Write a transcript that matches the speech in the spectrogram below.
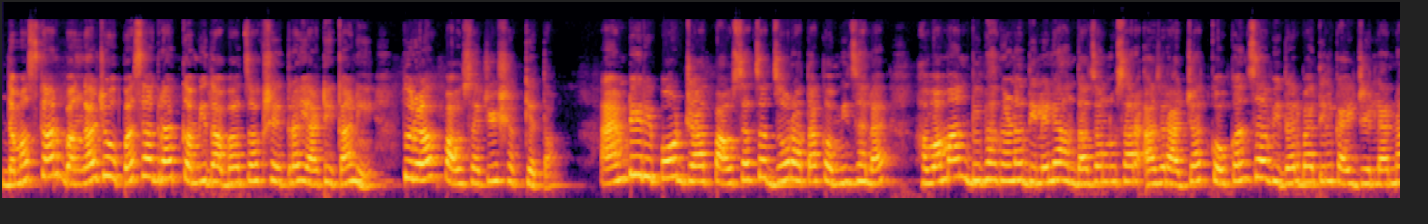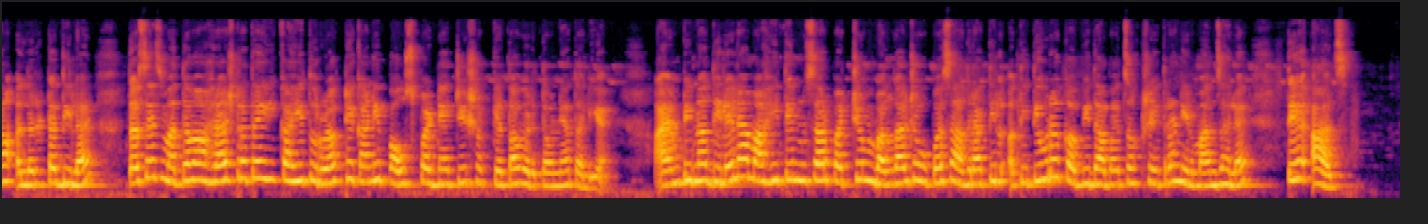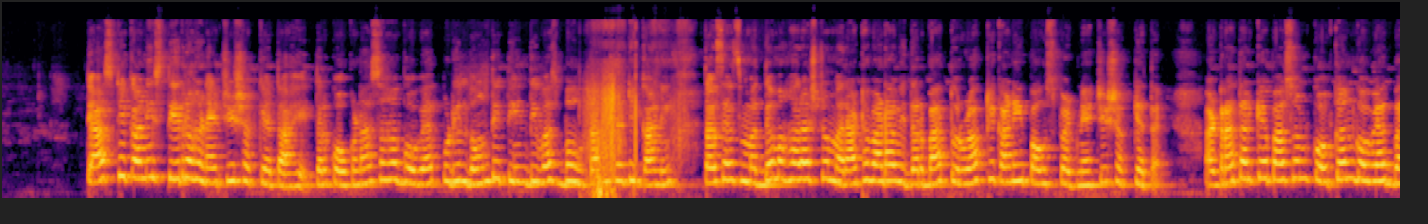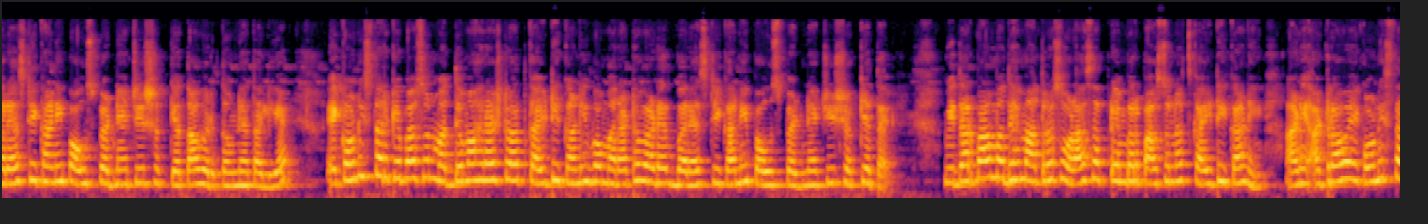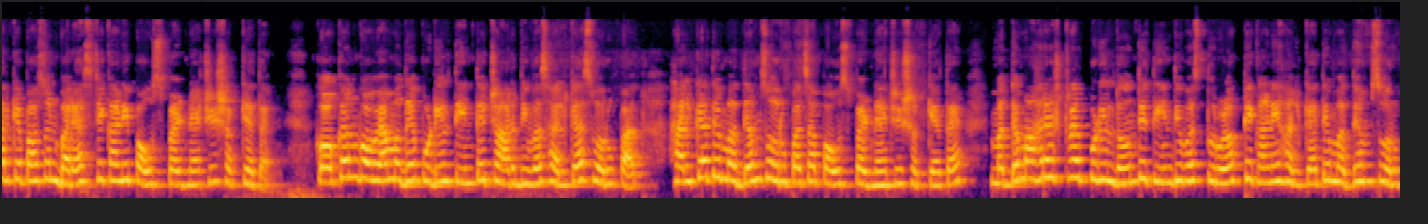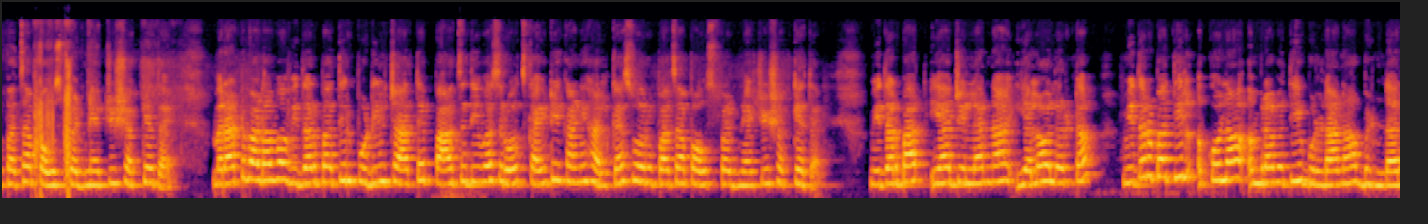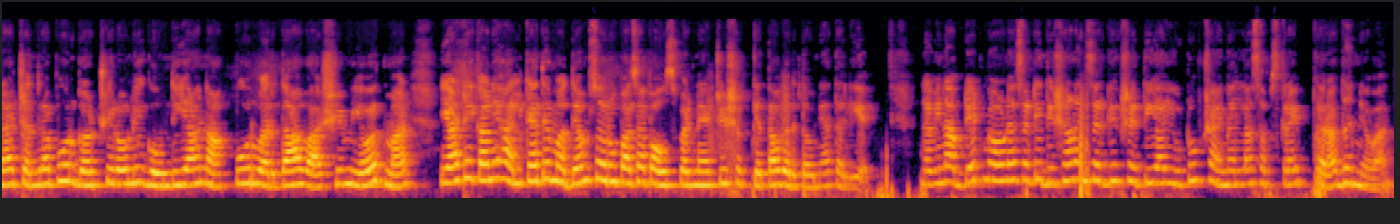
नमस्कार बंगालच्या उपसागरात कमी दाबाचं क्षेत्र या ठिकाणी तुरळक पावसाची शक्यता. आय एम डी रिपोर्ट ज्यात पावसाचा जोर आता कमी झालाय. हवामान विभागानं दिलेल्या अंदाजानुसार आज राज्यात कोकणसह विदर्भातील काही जिल्ह्यांना अलर्ट दिलाय. तसेच मध्य महाराष्ट्रातही काही तुरळक ठिकाणी पाऊस पडण्याची शक्यता वर्तवण्यात आली आहे. आय एम टीनं दिलेल्या माहितीनुसार पश्चिम बंगालच्या उपसागरातील अतितीव्र कमी दाबाचं क्षेत्र निर्माण झालंय. ते आज त्याच ठिकाणी स्थिर राहण्याची शक्यता आहे. तर कोकणासह गोव्यात पुढील दोन ते तीन दिवस बहुतांश ठिकाणी तसेच मध्य महाराष्ट्र मराठवाडा विदर्भात तुरळक ठिकाणी पाऊस पडण्याची शक्यता आहे. अठरा तारखेपासून कोकण गोव्यात बऱ्याच ठिकाणी पाऊस पडण्याची शक्यता वर्तवण्यात आली आहे. एकोणीस तारखेपासून मध्य महाराष्ट्रात काही ठिकाणी व मराठवाड्यात बऱ्याच ठिकाणी पाऊस पडण्याची शक्यता आहे. विदर्भामध्ये मात्र सोळा सप्टेंबरपासूनच काही ठिकाणी आणि अठरा व एकोणीस तारखेपासून बऱ्याच ठिकाणी पाऊस पडण्याची शक्यता आहे. कोकण गोव्यामध्ये पुढील तीन ते चार दिवस हलक्या स्वरूपात हलक्या ते मध्यम स्वरूपाचा पाऊस पडण्याची शक्यता आहे. मध्य महाराष्ट्रात पुढील दोन ते तीन दिवस तुरळक ठिकाणी हलक्या ते मध्यम स्वरूपाचा पाऊस पडण्याची शक्यता आहे. मराठवाडा व विदर्भातील पुढील चार ते पाच दिवस रोज काही ठिकाणी हलक्या स्वरूपाचा पाऊस पडण्याची शक्यता आहे. विदर्भात या जिल्ह्यांना येलो अलर्ट विदर्भातील अकोला अमरावती बुलढाणा भंडारा चंद्रपूर गडचिरोली गोंदिया नागपूर वर्धा वाशिम यवतमाळ या ठिकाणी हलक्या ते मध्यम स्वरूपाचा पाऊस पडण्याची शक्यता वर्तवण्यात आली आहे. नवीन अपडेट मिळवण्यासाठी दिशा नैसर्गिक शेती या यूट्यूब चॅनलला सबस्क्राईब करा. धन्यवाद.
